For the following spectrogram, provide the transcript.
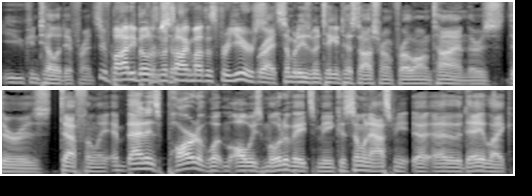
you can tell a difference. your bodybuilders have been some- talking about this for years. Right, somebody who's been taking testosterone for a long time. There's there is definitely, and that is part of what always motivates me. Because someone asked me uh, the other day, like,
